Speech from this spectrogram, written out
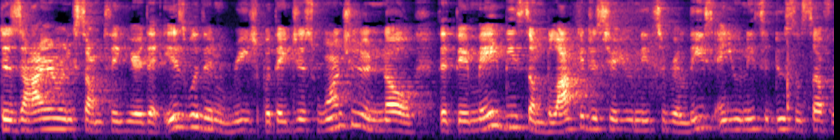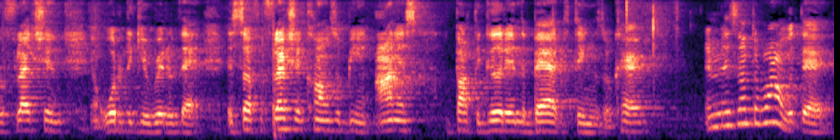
desiring something here that is within reach, but they just want you to know that there may be some blockages here you need to release and you need to do some self reflection in order to get rid of that. And self reflection comes with being honest about the good and the bad of things, okay? And there's nothing wrong with that.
